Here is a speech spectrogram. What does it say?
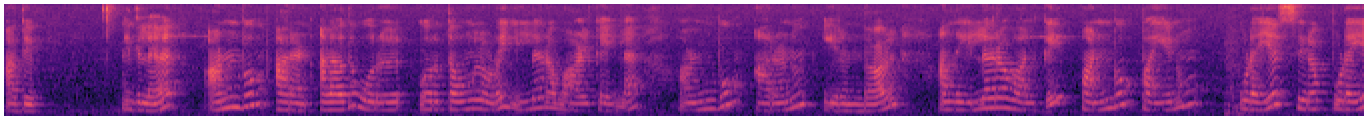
அது. இதுல அன்பும் அரண் அதாவது ஒரு ஒருத்தவங்களோட இல்லற வாழ்க்கையில அன்பும் அரணும் இருந்தால் அந்த இல்லற வாழ்க்கை பண்பும் பயனும் உடைய சிறப்புடைய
